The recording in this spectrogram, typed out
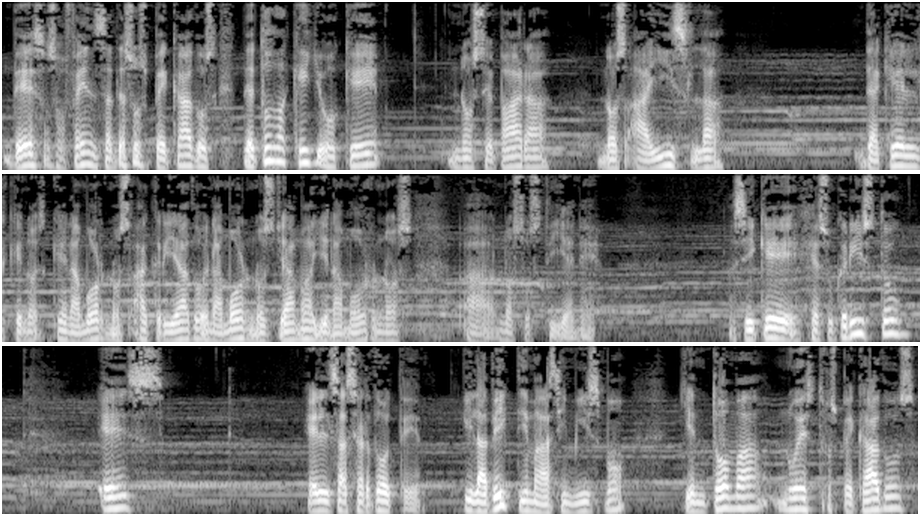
de esas ofensas, de esos pecados, de todo aquello que nos separa nos aísla de aquel que, en amor nos ha criado, en amor nos llama y en amor nos, uh, nos sostiene. Así que Jesucristo es el sacerdote y la víctima a sí mismo quien toma nuestros pecados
